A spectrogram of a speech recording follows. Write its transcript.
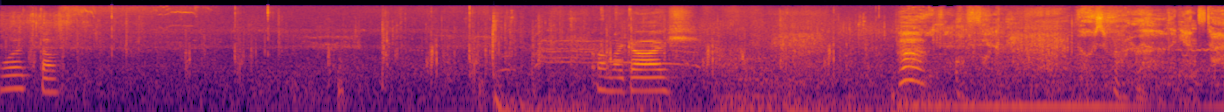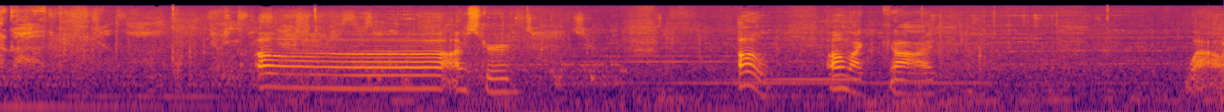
What the? Oh my gosh. Uh, I'm screwed. Oh, oh my god. Wow.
